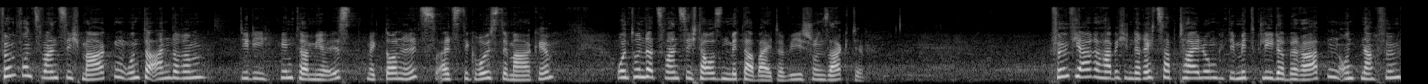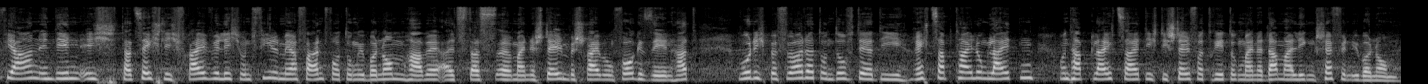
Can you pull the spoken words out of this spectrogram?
25 Marken, unter anderem die, die hinter mir ist, McDonald's als die größte Marke und 120.000 Mitarbeiter, wie ich schon sagte. Fünf Jahre habe ich in der Rechtsabteilung die Mitglieder beraten und nach fünf Jahren, in denen ich tatsächlich freiwillig und viel mehr Verantwortung übernommen habe, als das äh, meine Stellenbeschreibung vorgesehen hat, wurde ich befördert und durfte die Rechtsabteilung leiten und habe gleichzeitig die Stellvertretung meiner damaligen Chefin übernommen.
